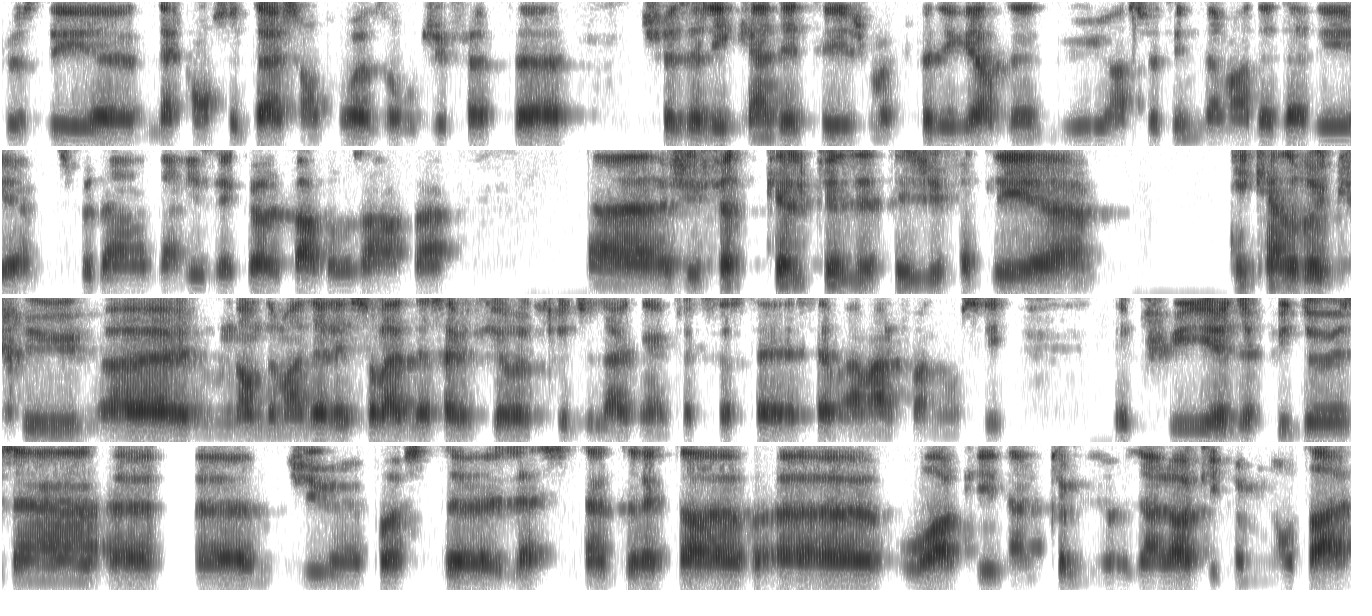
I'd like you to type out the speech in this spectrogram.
plus des, euh, de la consultation pour eux autres. J'ai fait, euh, je faisais les camps d'été, je m'occupais des gardiens de but. Ensuite, ils me demandaient d'aller un petit peu dans, dans les écoles parler aux enfants. j'ai fait quelques étés, j'ai fait les, les, camps de recrues. on me demandait d'aller sur la glace avec les recrues du Lightning. ça, c'était vraiment le fun aussi. Et puis, euh, depuis deux ans, euh, euh, j'ai eu un poste d'assistant directeur au hockey dans le, dans le, hockey communautaire.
